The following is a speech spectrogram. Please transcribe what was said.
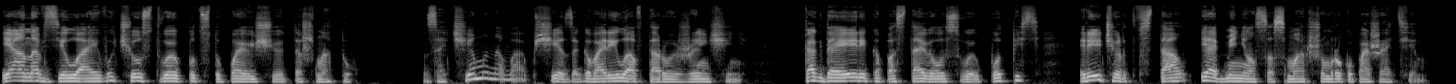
и она взяла его, чувствуя подступающую тошноту. Зачем она вообще заговорила о второй женщине? Когда Эрика поставила свою подпись, Ричард встал и обменялся с Маршем рукопожатием.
